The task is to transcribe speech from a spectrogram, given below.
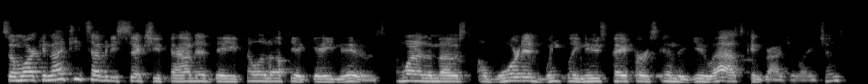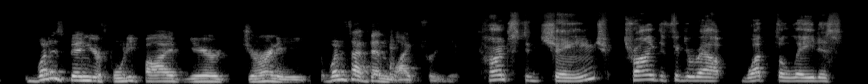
So, Mark, in 1976, you founded the Philadelphia Gay News, one of the most awarded weekly newspapers in the US. Congratulations. What has been your 45 year journey? What has that been like for you? Constant change, trying to figure out what the latest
